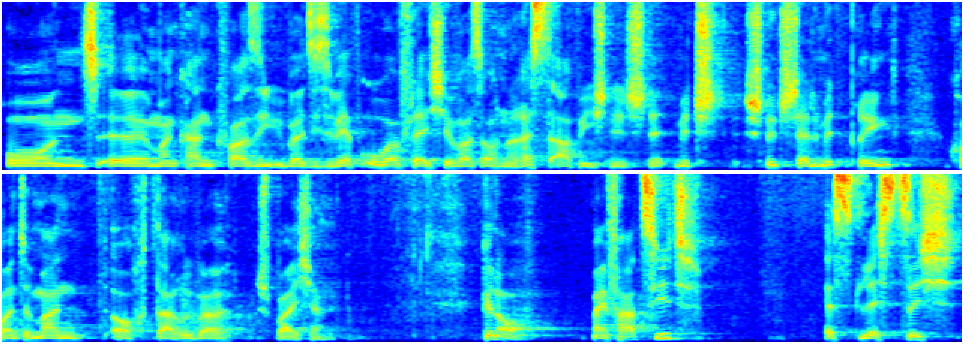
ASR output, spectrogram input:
Und äh, man kann quasi über diese Web-Oberfläche, was auch eine REST-API-Schnittstelle mitbringt, konnte man auch darüber speichern. Genau, mein Fazit, es lässt sich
